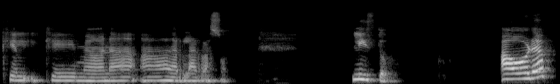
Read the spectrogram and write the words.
que, me van a, a dar la razón. Listo. Ahora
